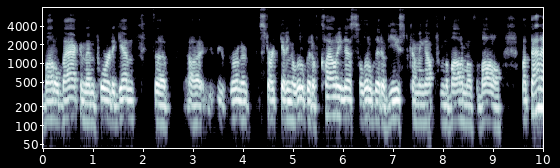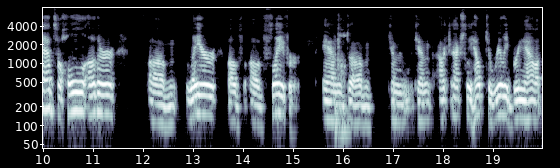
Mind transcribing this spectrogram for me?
bottle back and then pour it again, the uh, you're going to start getting a little bit of cloudiness, a little bit of yeast coming up from the bottom of the bottle. But that adds a whole other um, layer of, of flavor and um, can can actually help to really bring out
